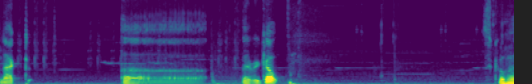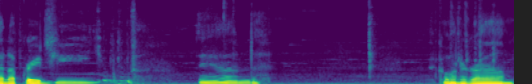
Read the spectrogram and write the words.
Connect. Uh, there we go. Let's go ahead and upgrade you. And go underground.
